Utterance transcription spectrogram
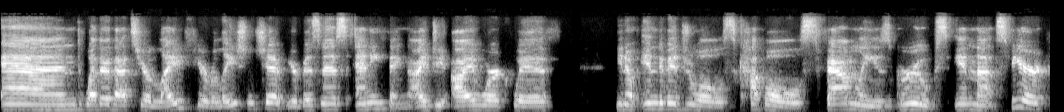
and whether that's your life your relationship your business anything i do i work with you know individuals couples families groups in that sphere.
